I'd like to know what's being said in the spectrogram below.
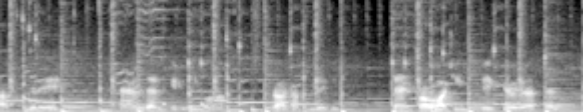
upgrade and then it will gonna start upgrading. Thanks for watching. Take care of yourself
